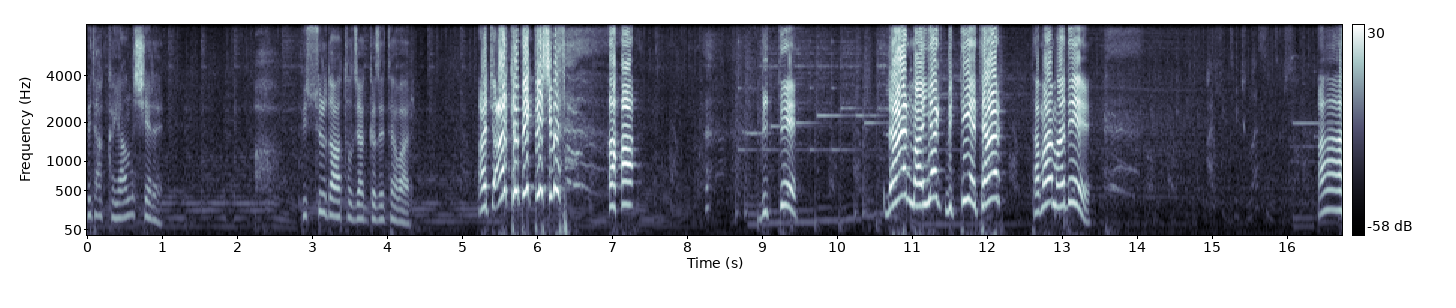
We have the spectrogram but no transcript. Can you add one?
Bir dakika yanlış yere. Aa, bir sürü dağıtılacak gazete var. Aç, aa köpek peşime. bitti. Lan manyak bitti yeter. Tamam hadi. Aa.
